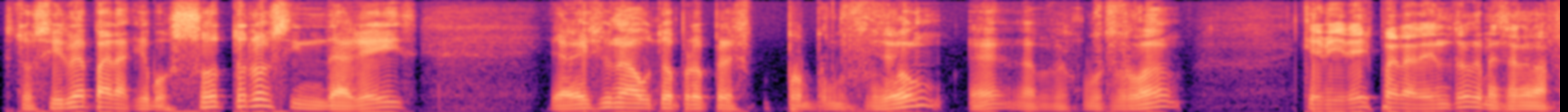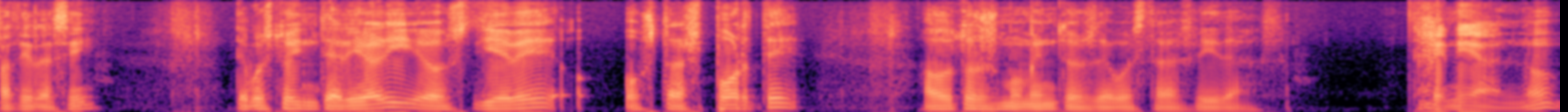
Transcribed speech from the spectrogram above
Esto sirve para que vosotros indaguéis y hagáis una autopropulsión, ¿eh? que miréis para adentro, que me sale más fácil así, de vuestro interior y os lleve, os transporte a otros momentos de vuestras vidas. Genial, ¿no?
